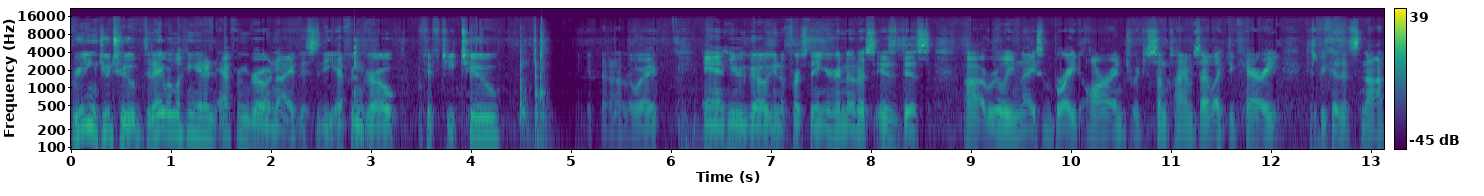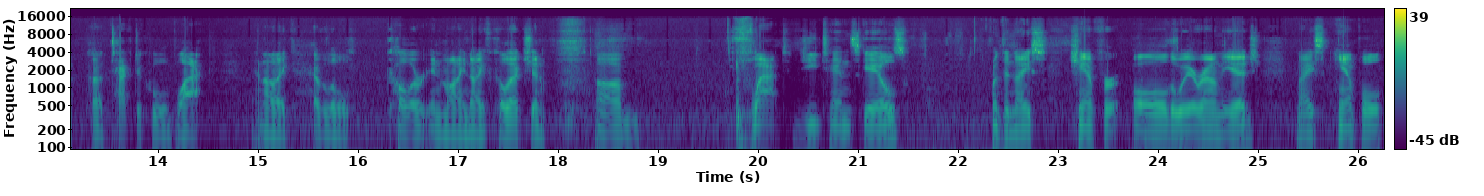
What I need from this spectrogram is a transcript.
Greetings YouTube. Today we're looking at an Eafengrow knife. This is the Eafengrow 52. Get that out of the way. And here we go. You know, first thing you're going to notice is this uh, really nice bright orange, which sometimes I like to carry just because it's not a tactical black. And I like have a little color in my knife collection. Um, flat G10 scales with a nice chamfer all the way around the edge. Nice ample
